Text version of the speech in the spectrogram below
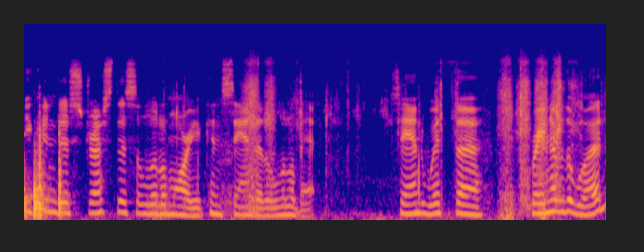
you can distress this a little more. You can sand it a little bit. Sand with the grain of the wood.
